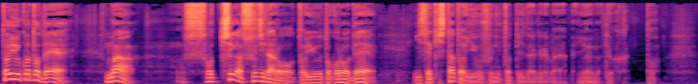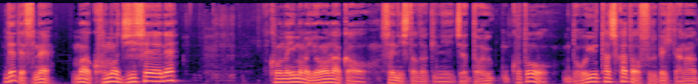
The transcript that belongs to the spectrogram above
ということでまあそっちが筋だろうというところで移籍したというふうに取っていただければ良いのではかと。でですねまあこの時勢ねこの今の世の中を背にした時にじゃあどういうことをどういう立ち方をするべきかなっ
